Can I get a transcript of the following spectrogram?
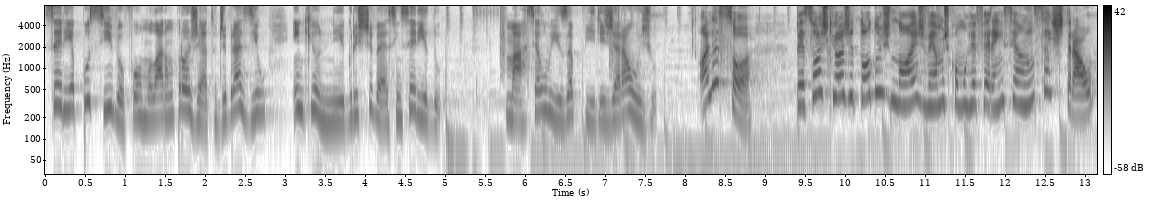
seria possível formular um projeto de Brasil em que o negro estivesse inserido. Márcia Luísa Pires de Araújo. Olha só, pessoas que hoje todos nós vemos como referência ancestral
